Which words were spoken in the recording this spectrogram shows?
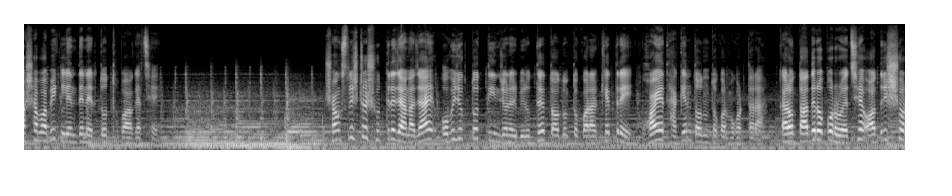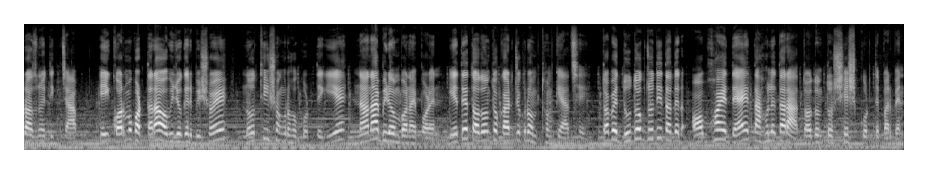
অস্বাভাবিক লেনদেনের তথ্য পাওয়া গেছে। সংশ্লিষ্ট সূত্রে জানা যায়, অভিযুক্ত তিনজনের বিরুদ্ধে তদন্ত করার ক্ষেত্রে ভয়ে থাকেন তদন্ত কর্মকর্তারা, কারণ তাদের ওপর রয়েছে অদৃশ্য রাজনৈতিক চাপ। এই কর্মকর্তারা অভিযোগের বিষয়ে নথি সংগ্রহ করতে গিয়ে নানা বিড়ম্বনায় পড়েন। এতে তদন্ত কার্যক্রম থমকে আছে। তবে দুদক যদি তাদের অভয় দেয়, তাহলে তারা তদন্ত শেষ করতে পারবেন।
